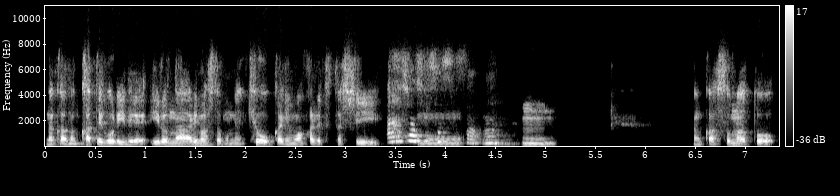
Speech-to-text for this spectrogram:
なんかあのカテゴリーでいろんなありましたもんね。教科にも分かれてたし、あ、そうそうそうそう。うん。うん。なんかその後、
